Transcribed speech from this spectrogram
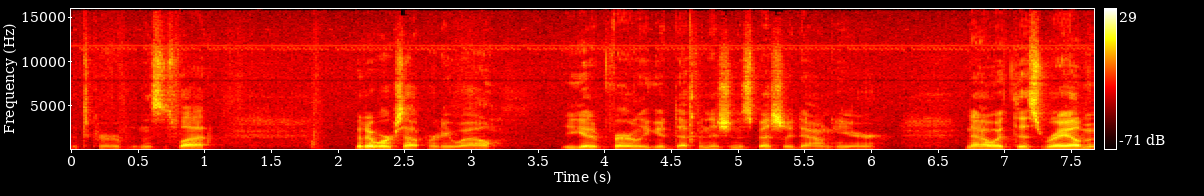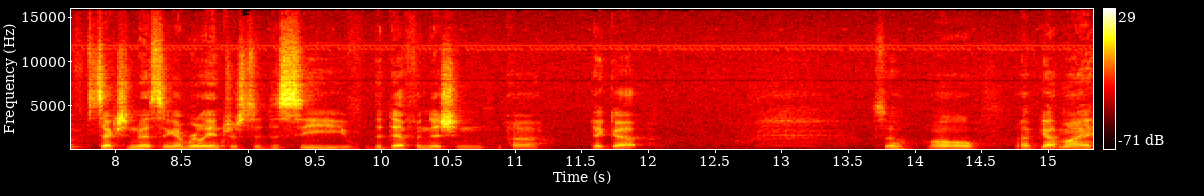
it's curved and this is flat. But it works out pretty well. You get a fairly good definition, especially down here. Now with this rail section missing, I'm really interested to see the definition uh, pick up. So I'll, I've got my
